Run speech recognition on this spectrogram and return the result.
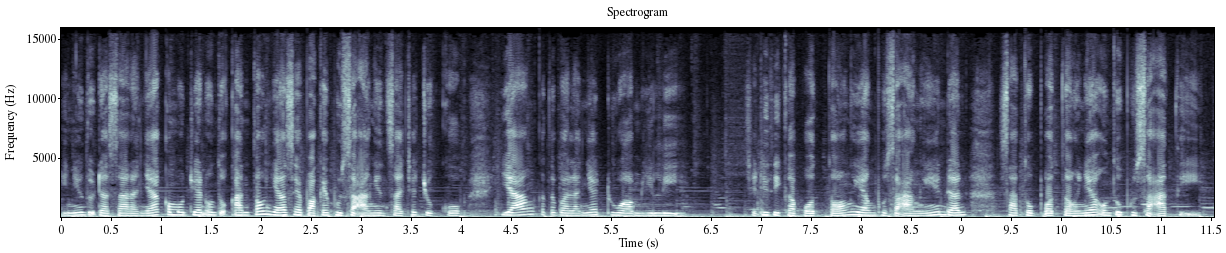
Ini untuk dasarannya. Kemudian untuk kantongnya saya pakai busa angin saja cukup. Yang ketebalannya 2 mili. Jadi tiga potong yang busa angin dan satu potongnya untuk busa ati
